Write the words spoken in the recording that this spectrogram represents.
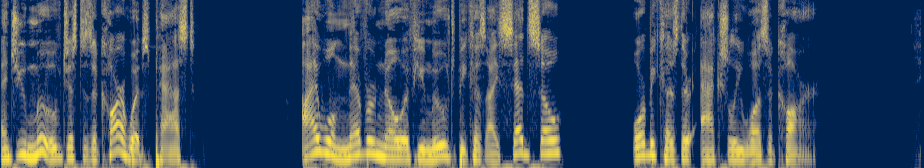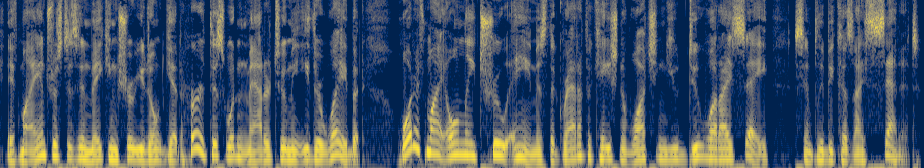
and you move just as a car whips past, I will never know if you moved because I said so or because there actually was a car. If my interest is in making sure you don't get hurt, this wouldn't matter to me either way. But what if my only true aim is the gratification of watching you do what I say simply because I said it?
